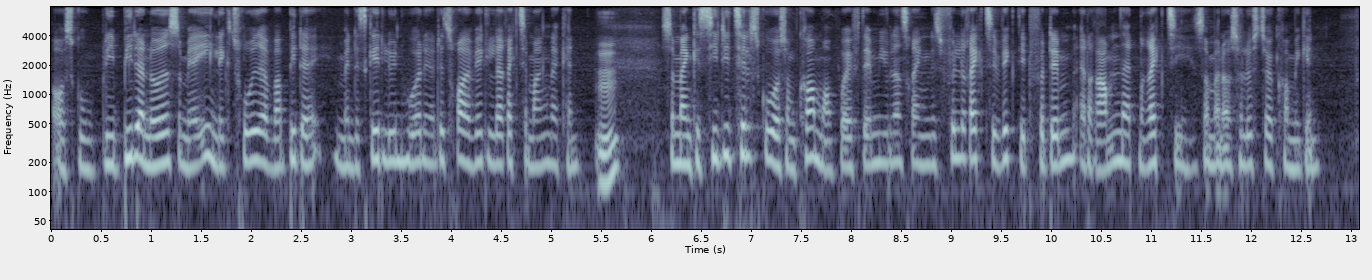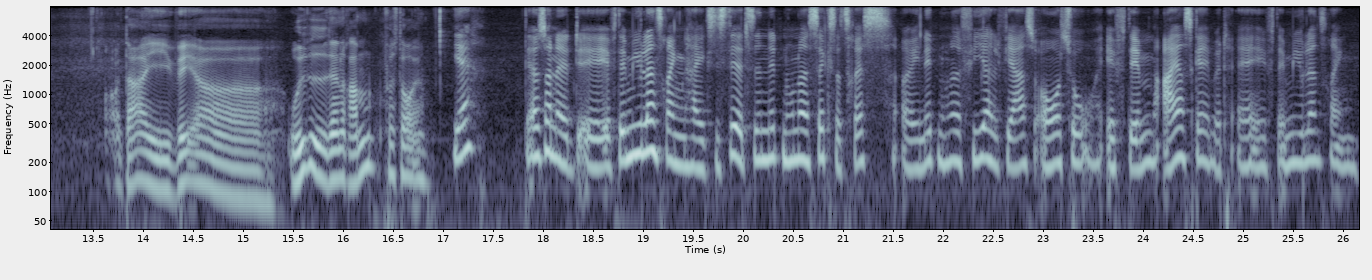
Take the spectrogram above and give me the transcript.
og skulle blive bidt af noget, som jeg egentlig ikke troede, jeg var bidt af, men det skete lynhurtigt, og det tror jeg virkelig, der er rigtig mange, der kan. Mm. Så man kan sige, at de tilskuere, som kommer på FDM Jyllandsringen, det er selvfølgelig rigtig vigtigt for dem, at rammen er den rigtige, så man også har lyst til at komme igen. Og der er I ved at udvide den ramme, forstår jeg? Ja, det er jo sådan, at øh, FDM Jyllandsringen har eksisteret siden 1966, og i 1974 overtog FDM ejerskabet af FDM Jyllandsringen.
